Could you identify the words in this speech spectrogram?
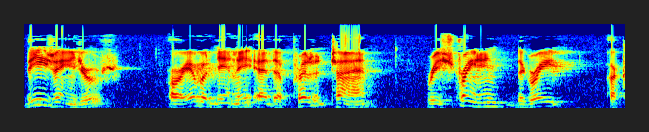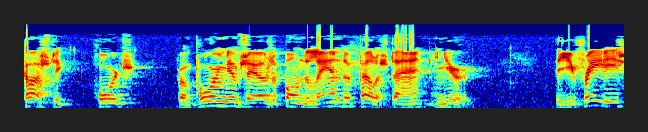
these angels are evidently at the present time restraining the great Asiatic hordes from pouring themselves upon the land of Palestine and Europe. The Euphrates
